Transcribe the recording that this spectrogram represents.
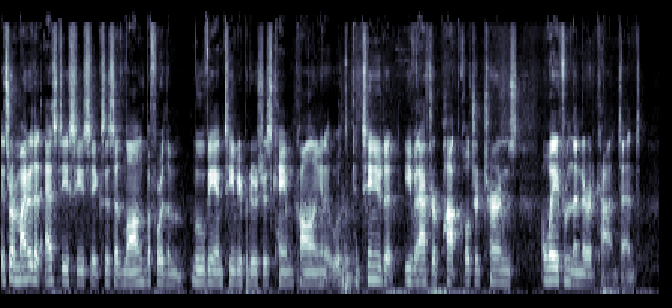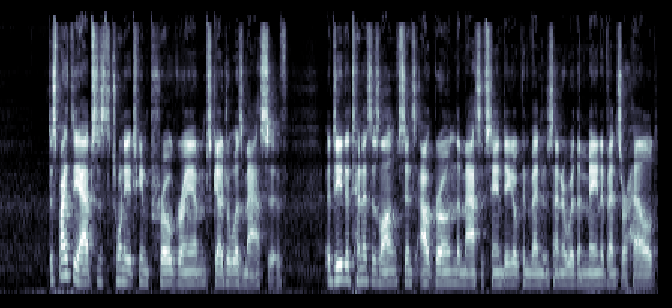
It's a reminder that SDCC existed long before the movie and TV producers came calling, and it will continue to even after pop culture turns away from the nerd content. Despite the absence, the 2018 program schedule was massive. Indeed, attendance has long since outgrown the massive San Diego Convention Center where the main events are held,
